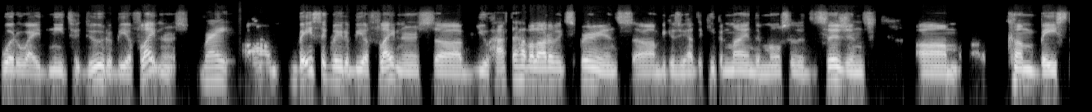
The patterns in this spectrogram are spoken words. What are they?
what do I need to do to be a flight nurse? Right. Um, basically, to be a flight nurse, uh, you have to have a lot of experience um, because you have to keep in mind that most of the decisions um, come based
